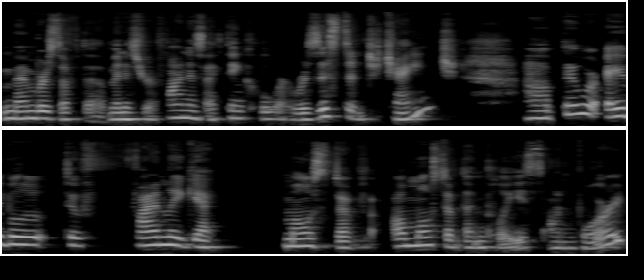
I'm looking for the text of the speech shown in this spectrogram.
members of the Ministry of Finance, I think, who were resistant to change. Uh, they were able to finally get most of most of the employees on board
